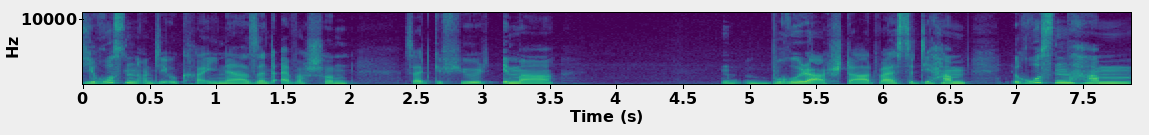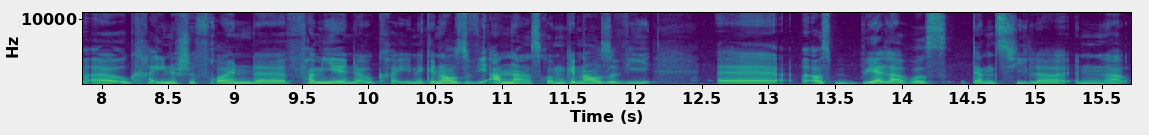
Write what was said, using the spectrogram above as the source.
Die Russen und die Ukrainer sind einfach schon seit gefühlt immer Brüderstaat, weißt du, die haben, Russen haben äh, ukrainische Freunde, Familie in der Ukraine, genauso wie andersrum, genauso wie äh, aus Belarus ganz viele in, der,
